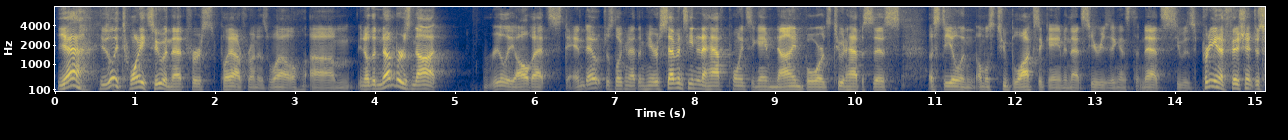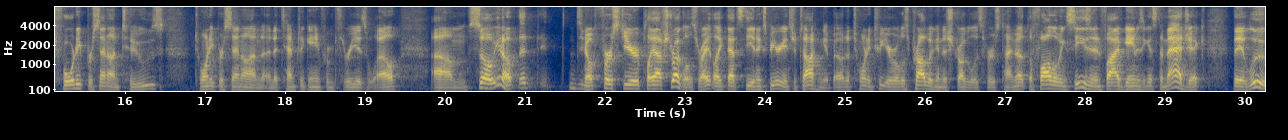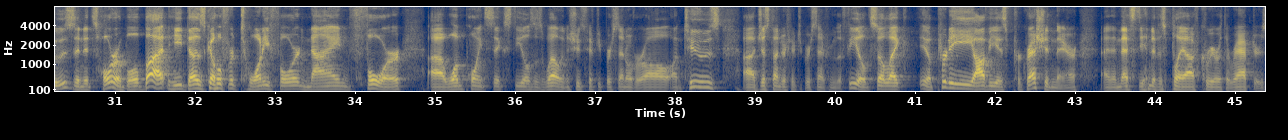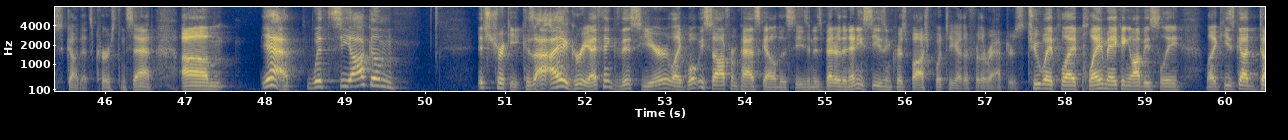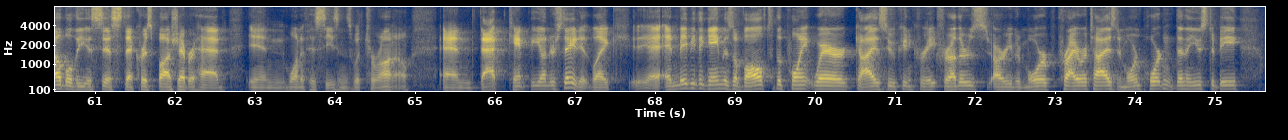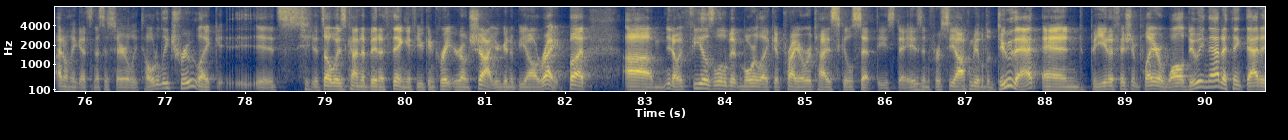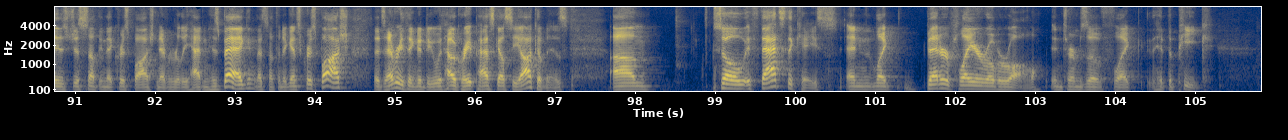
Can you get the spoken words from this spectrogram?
Yeah, he's only 22 in that first playoff run as well. Um, you know, the number's not really all that standout just looking at them here 17 and a half points a game, nine boards, two and a half assists, a steal, and almost two blocks a game in that series against the Nets. He was pretty inefficient, just 40% on twos, 20% on an attempt a game from three as well. Um, so, you know, you know, first year playoff struggles, right? Like that's the inexperience you're talking about. A 22 year old is probably going to struggle his first time out. The following season, in five games against the Magic, they lose and it's horrible, but he does go for 24, 9, 4, uh, 1.6 steals as well, and shoots 50% overall on twos, uh, just under 50% from the field. So, like, you know, pretty obvious progression there. And then that's the end of his playoff career with the Raptors. God, that's cursed and sad. Um, yeah, with Siakam. It's tricky because I, I agree. I think this year, like what we saw from Pascal this season, is better than any season Chris Bosh put together for the Raptors. Two way play, playmaking, obviously. Like he's got double the assists that Chris Bosh ever had in one of his seasons with Toronto. And that can't be understated. Like, and maybe the game has evolved to the point where guys who can create for others are even more prioritized and more important than they used to be. I don't think that's necessarily totally true. Like it's it's always kind of been a thing. If you can create your own shot, you're going to be all right. But um, you know, it feels a little bit more like a prioritized skill set these days. And for Siakam to be able to do that and be an efficient player while doing that, I think that is just something that Chris Bosh never really had in his bag. And that's nothing against Chris Bosh. That's everything to do with how great Pascal Siakam is. Um, so if that's the case, and like better player overall in terms of like hit the peak,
